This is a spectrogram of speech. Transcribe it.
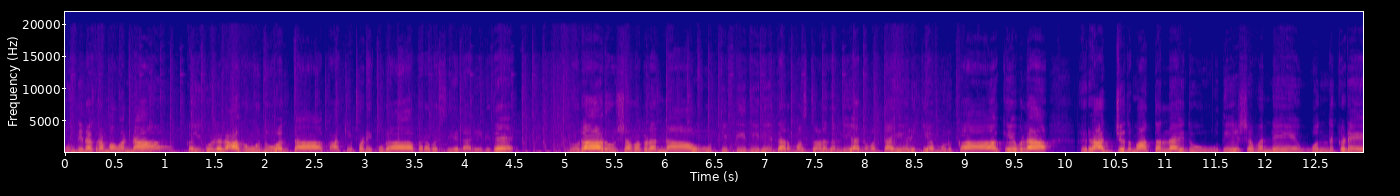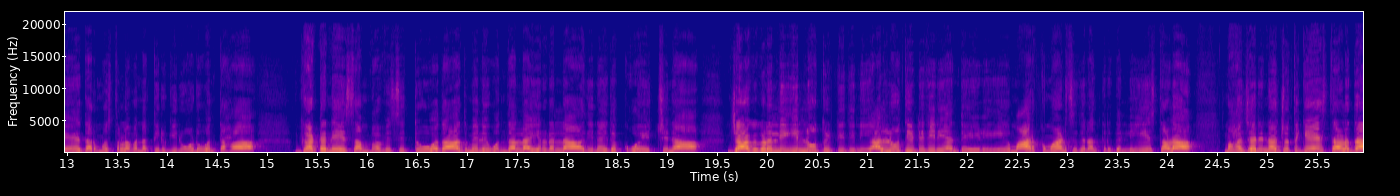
ಮುಂದಿನ ಕ್ರಮವನ್ನು ಕೈಗೊಳ್ಳಲಾಗುವುದು ಅಂತ ಖಾಕಿ ಪಡೆ ಕೂಡ ಭರವಸೆಯನ್ನು ನೀಡಿದೆ. ನೂರಾರು ಶವಗಳನ್ನ ಊತಿಟ್ಟಿದ್ದೀನಿ. ಧರ್ಮಸ್ಥಳದಲ್ಲಿ ಅನ್ನುವಂಥ ಹೇಳಿಕೆಯ ಮೂಲಕ ಕೇವಲ ರಾಜ್ಯದ ಮಾತಲ್ಲ ಇದು. ದೇಶವನ್ನೇ ಒಂದು ಕಡೆ ಧರ್ಮಸ್ಥಳವನ್ನ ತಿರುಗಿ ನೋಡುವಂತಹ ಘಟನೆ ಸಂಭವಿಸಿತ್ತು. ಅದಾದ ಮೇಲೆ ಒಂದಲ್ಲ, ಎರಡಲ್ಲ, ಹದಿನೈದಕ್ಕೂ ಹೆಚ್ಚಿನ ಜಾಗಗಳಲ್ಲಿ ಇಲ್ಲೂ ತಿಟ್ಟಿದ್ದೀನಿ, ಅಲ್ಲೂ ತಿಟ್ಟಿದ್ದೀನಿ ಅಂತ ಹೇಳಿ ಮಾರ್ಕ್ ಮಾಡಿಸಿದ ನಂತರದಲ್ಲಿ ಸ್ಥಳ ಮಹಜರಿನ ಜೊತೆಗೆ ಸ್ಥಳದ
